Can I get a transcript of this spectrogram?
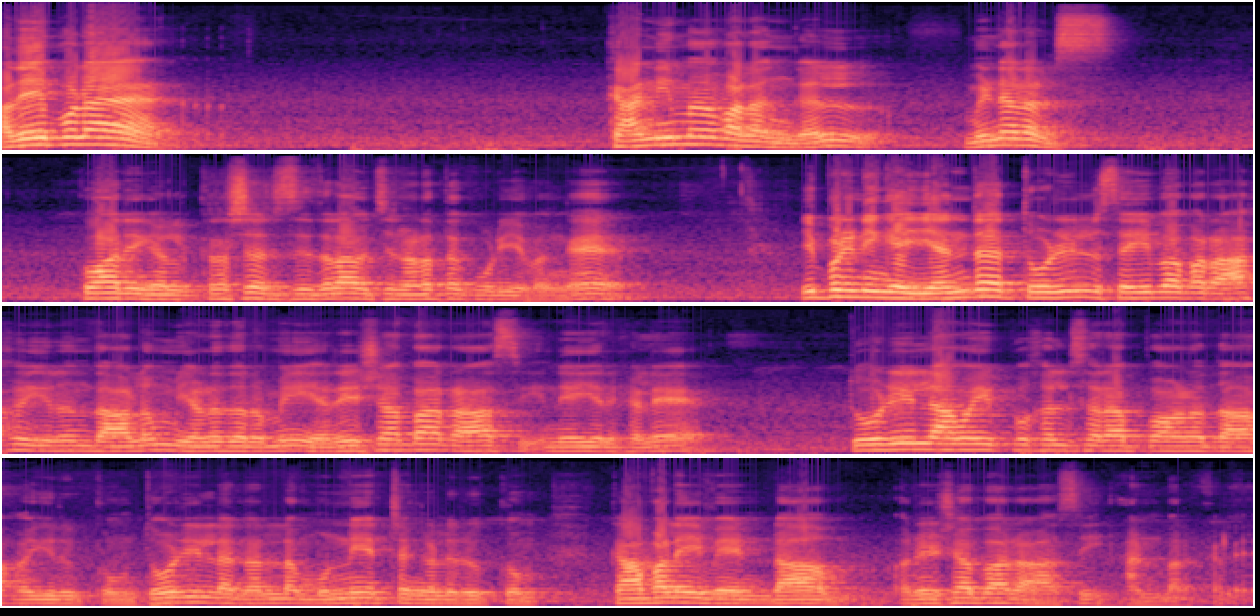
அதே போல் கனிம வளங்கள் மினரல்ஸ் குவாரிகள் க்ரஷர்ஸ் இதெல்லாம் வச்சு நடத்தக்கூடியவங்க. இப்படி நீங்கள் எந்த தொழில் செய்பவராக இருந்தாலும் எனதருமை ரிஷப ராசி நேயர்களே தொழில் அமைப்புகள் சிறப்பானதாக இருக்கும். தொழிலில் நல்ல முன்னேற்றங்கள் இருக்கும். கவலை வேண்டாம். ரிஷபராசி அன்பர்களே.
